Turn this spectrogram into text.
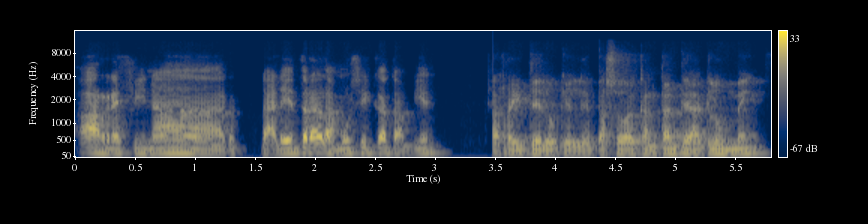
a refinar la letra, la música también. a raíz de lo que le pasó al cantante a Cloud Main,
